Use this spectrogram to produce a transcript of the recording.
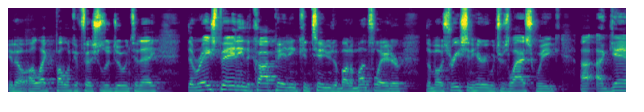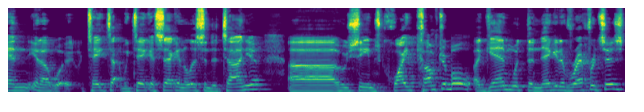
you know, elect public officials are doing today." The race painting, the cop painting continued about a month later. The most recent hearing, which was last week, uh, again, you know, take t- we take a second to listen to Tania, uh, who seems quite comfortable again with the negative references.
